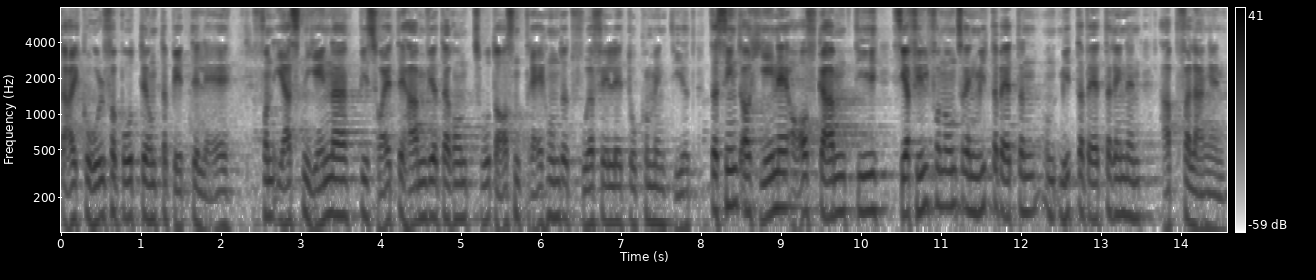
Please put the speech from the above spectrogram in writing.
der Alkoholverbote und der Bettelei. Von 1. Jänner bis heute haben wir da rund 2300 Vorfälle dokumentiert. Das sind auch jene Aufgaben, die sehr viel von unseren Mitarbeitern und Mitarbeiterinnen abverlangen.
